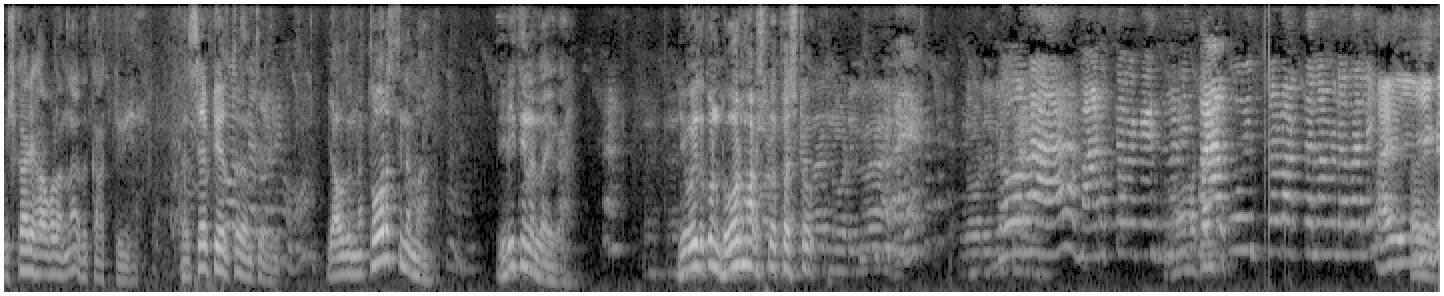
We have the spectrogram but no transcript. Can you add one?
ವಿಷಕಾರಿ ಹಾವುಗಳನ್ನು ಅದಕ್ಕೆ ಹಾಕ್ತೀವಿ. ಸೇಫ್ಟಿ ಇರ್ತದೆ ಅಂತೇಳಿ ಯಾವುದನ್ನ ತೋರಿಸ್ತೀನಮ್ಮ? ಹಿಡಿತೀನಲ್ಲ ಈಗ. ನೀವು ಇದಕ್ಕೊಂಡು ಡೋರ್ ಮಾಡಿಸ್ಬೇಕು ಫಸ್ಟು ಈಗ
